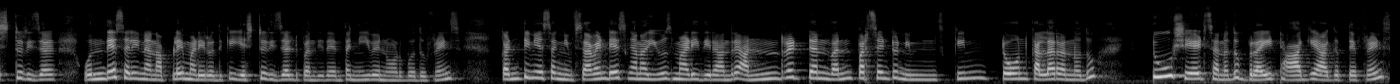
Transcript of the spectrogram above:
ಎಷ್ಟು ರಿಸಲ್ಟ್ ಒಂದೇ ಸಲ ನಾನು ಅಪ್ಲೈ ಮಾಡಿರೋದಕ್ಕೆ ಎಷ್ಟು ರಿಸಲ್ಟ್ ಬಂದಿದೆ ಅಂತ ನೀವೇ ನೋಡ್ಬೋದು ಫ್ರೆಂಡ್ಸ್. ಕಂಟಿನ್ಯೂಸ್ ಆಗಿ ನೀವು ಸೆವೆನ್ ಡೇಸ್ಗೆ ಯೂಸ್ ಮಾಡಿದ್ದೀರಾ ಅಂದರೆ ಹಂಡ್ರೆಡ್ ಆ್ಯಂಡ್ ಒನ್ ಪರ್ಸೆಂಟು ನಿಮ್ಮ ಸ್ಕಿನ್ ಟೋನ್ ಕಲರ್ ಅನ್ನೋದು ಟೂ ಶೇಡ್ಸ್ ಅನ್ನೋದು ಬ್ರೈಟ್ ಆಗೇ ಆಗುತ್ತೆ ಫ್ರೆಂಡ್ಸ್.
